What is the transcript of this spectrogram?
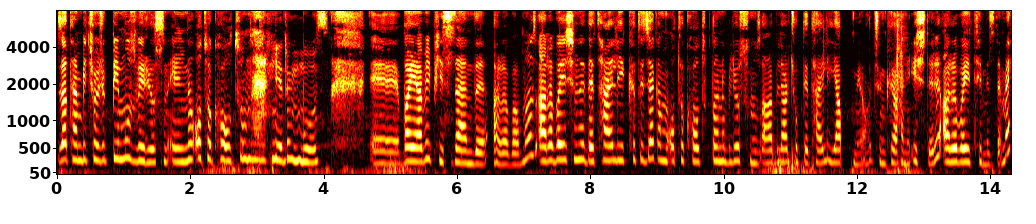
Zaten bir çocuk bir muz veriyorsun eline otokoltuğun her yeri muz. Ee, bayağı bir pislendi arabamız. Arabayı şimdi detaylı yıkatacak ama otokoltuklarını biliyorsunuz abiler çok detaylı yapmıyor. Çünkü hani işleri arabayı temizlemek.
